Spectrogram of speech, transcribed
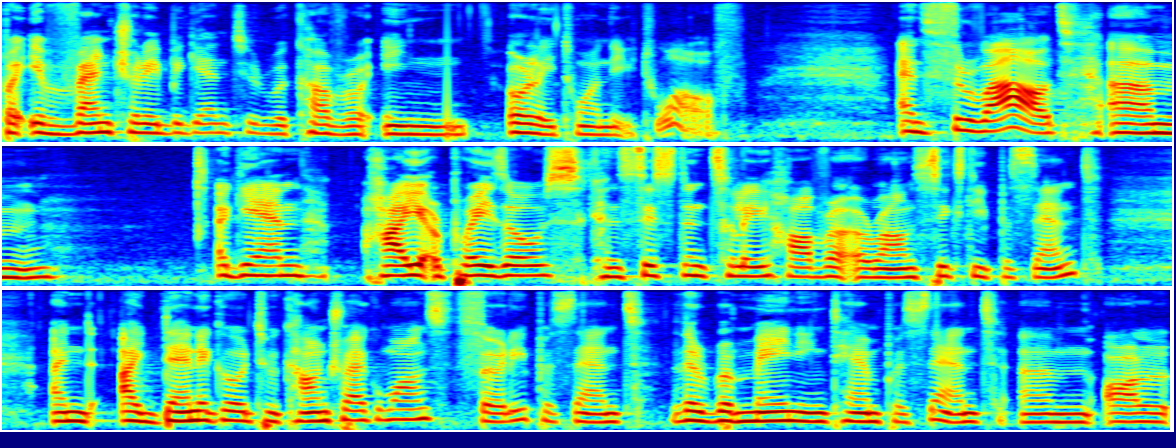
but eventually began to recover in early 2012. And throughout, um, again, higher appraisals consistently hover around 60%, and identical to contract ones, 30%. The remaining 10% um, are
